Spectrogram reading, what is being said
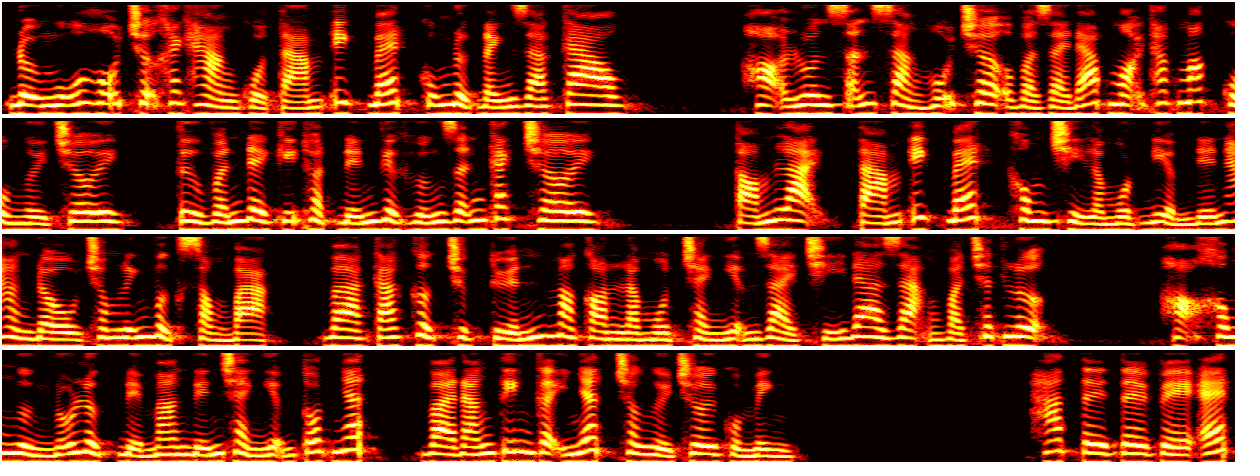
Đội ngũ hỗ trợ khách hàng của 8xbet cũng được đánh giá cao. Họ luôn sẵn sàng hỗ trợ và giải đáp mọi thắc mắc của người chơi, từ vấn đề kỹ thuật đến việc hướng dẫn cách chơi. Tóm lại, 8xbet không chỉ là một điểm đến hàng đầu trong lĩnh vực sòng bạc và cá cược trực tuyến mà còn là một trải nghiệm giải trí đa dạng và chất lượng. Họ không ngừng nỗ lực để mang đến trải nghiệm tốt nhất và đáng tin cậy nhất cho người chơi của mình. https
